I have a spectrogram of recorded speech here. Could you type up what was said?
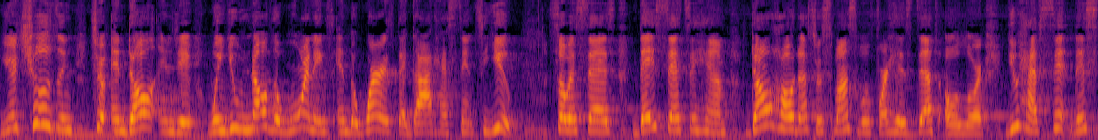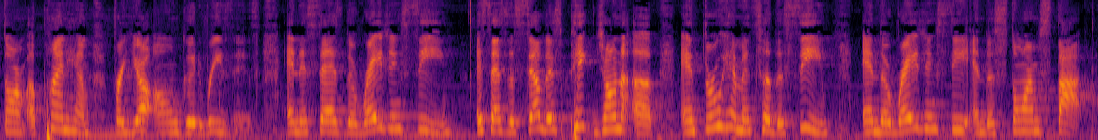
You're choosing to indulge in it when you know the warnings and the words that God has sent to you. So it says, They said to him, Don't hold us responsible for his death, O Lord. You have sent this storm upon him for your own good reasons. And it says, The raging sea it says the sailors picked Jonah up and threw him into the sea, and the raging sea and the storm stopped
